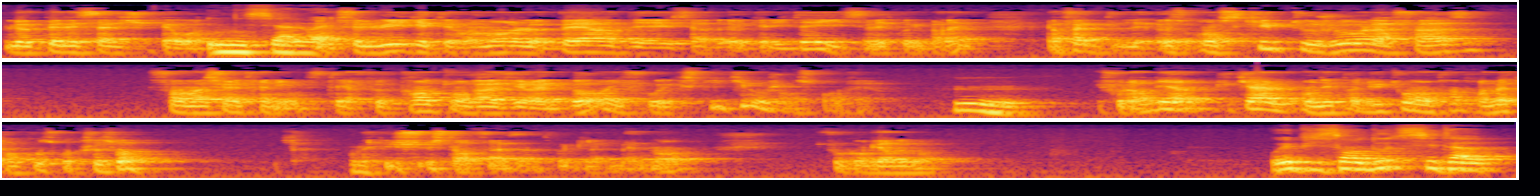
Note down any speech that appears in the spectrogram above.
le PDCA d'Ishikawa. Initial, ouais. C'est lui qui était vraiment le père des certes de qualité, il savait de quoi il parlait. Et en fait, on skip toujours la phase formation et training. C'est-à-dire que quand on va virer de bord, il faut expliquer aux gens ce qu'on va faire. Hmm. Il faut leur dire, tu calme, on n'est pas du tout en train de remettre en cause quoi que ce soit. On est juste en phase d'un truc là maintenant. Il faut qu'on vire de bord. Oui, puis sans doute, si tu as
